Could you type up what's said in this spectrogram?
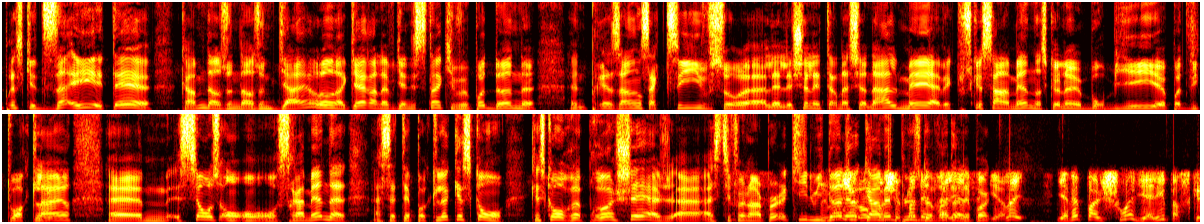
presque dix ans, et était quand même dans une, dans une guerre, la guerre en Afghanistan qui veut pas donner une présence active sur à l'échelle internationale, mais avec tout ce que ça amène, dans ce cas-là, un bourbier, pas de victoire claire. si on, se ramène à, cette époque-là, qu'est-ce qu'on qu'est-ce qu'on reprochait à, Stephen Harper, qui lui donne quand même plus de votes à l'époque? Il n'y avait pas le choix d'y aller parce que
